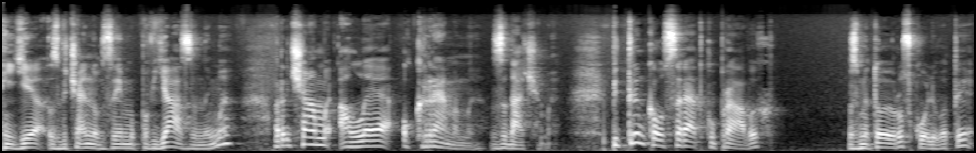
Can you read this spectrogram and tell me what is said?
є, звичайно, взаємопов'язаними речами, але окремими задачами. Підтримка осередку правих з метою розколювати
